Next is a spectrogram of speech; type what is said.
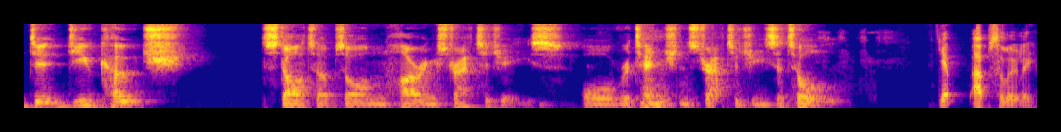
Do Do you coach startups on hiring strategies or mm-hmm. retention mm-hmm. strategies at all? Yep, absolutely.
